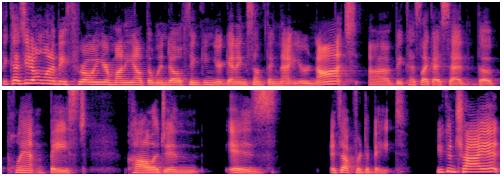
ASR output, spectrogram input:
because you don't want to be throwing your money out the window thinking you're getting something that you're not. Uh, because, like I said, the plant based collagen is it's up for debate. You can try it,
